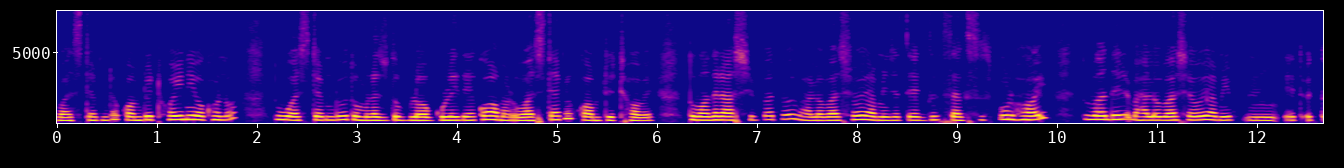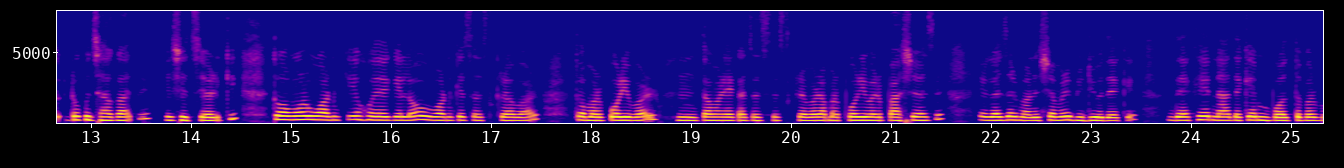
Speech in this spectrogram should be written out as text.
ওয়াচ টাইমটা কমপ্লিট হয়নি এখনও তো ওয়াচ টাইমটাও তোমরা যদি ব্লগগুলি দেখো, আমার ওয়াচ টাইমে কমপ্লিট হবে। তোমাদের আশীর্বাদ ওই ভালোবাসা আমি যাতে একদিন সাকসেসফুল হয় তোমাদের ভালোবাসা হয়ে আমি এটুকু জায়গাতে এসেছি আর কি। তো আমার ওয়ান কে হয়ে গেল ওয়ান কে সাবস্ক্রাইবার তো আমার পরিবার তো আমার এক হাজার সাবস্ক্রাইবার আমার পরিবারের পাশে আছে, এক হাজার মানুষ আমার ভিডিও দেখে। দেখে না দেখে আমি বলতে পারব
